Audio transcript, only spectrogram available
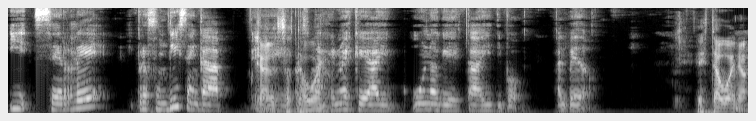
y se re profundiza en cada eh, Claro, eso está personaje. bueno. No es que hay uno que está ahí tipo al pedo. Está bueno.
